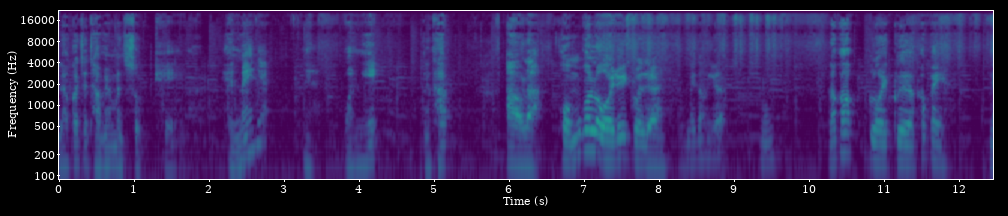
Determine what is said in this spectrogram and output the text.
แล้วก็จะทำให้มันสุกเอง เห็นไหมเนี่ยเนี่ยวางงี้นะครับ เอาล่ะ ผมก็โรยด้วยเกลือไม่ต้องเยอะ แล้วก็โรยเกลือเข้าไปใน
